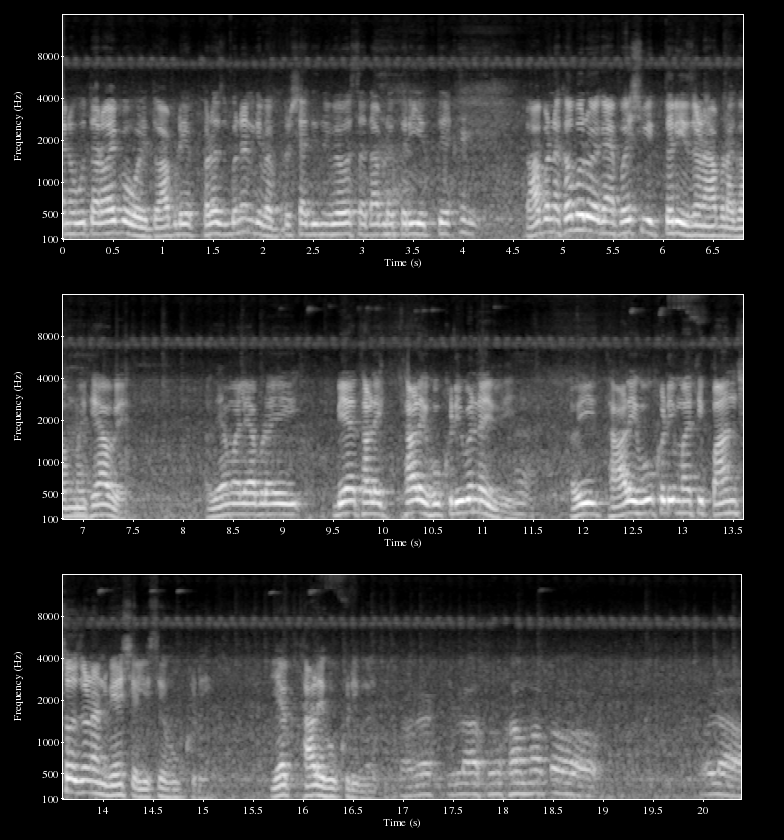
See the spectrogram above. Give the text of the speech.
એનો ઉતારો આપ્યો હોય તો આપણે એક ફરજ બને ને કે ભાઈ પ્રસાદીની વ્યવસ્થા તો આપણે કરીએ જ તે. તો આપણને ખબર હોય કે આ પૈસવિક તરી જણા આપણા ગામમાંથી આવે. એમાં આપણે બે થાળી થાળી હુખડી બનાવી. હવે એ થાળી હુખડીમાંથી પાંચસો જણાને વેચેલી છે હુખડી. એક થાળી હુખડીમાંથી. તો ઓલા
